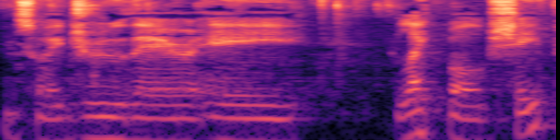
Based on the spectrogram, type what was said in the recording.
And so I drew there a light bulb shape.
